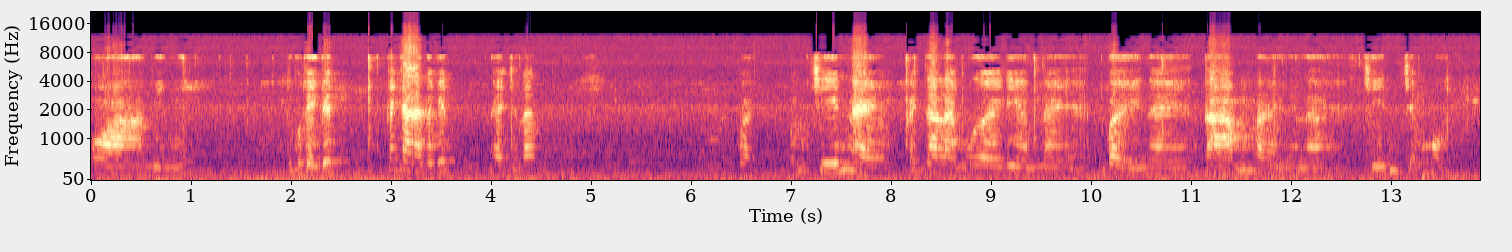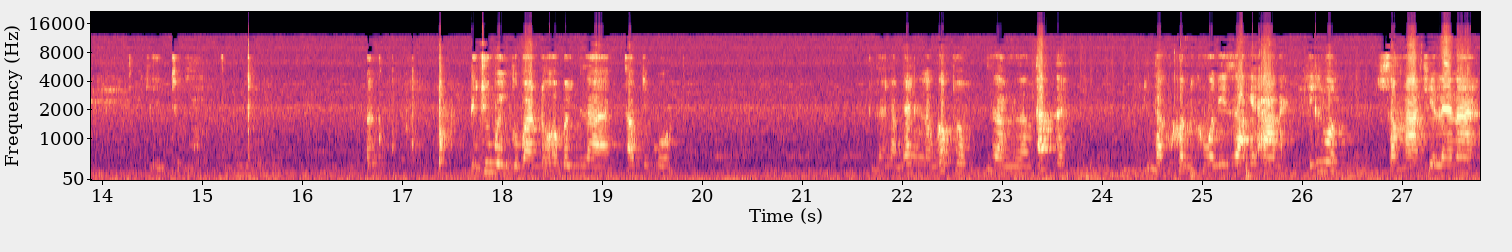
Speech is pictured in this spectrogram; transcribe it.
Hòa Bình. Tôi có thể viết, cách ra này tôi viết. Đây, chúng ta 7 9 này, cách ra là 10 điểm này 7 này 8 này là 9.1 9.1 điểm trung bình của bạn Đỗ Hòa Bình là 8.4 đây, làm nhanh, làm gấp thôi. Làm làm tắt đây. Chúng ta không cần không cần đi ra cái A này. Tính luôn. Sama Chilena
